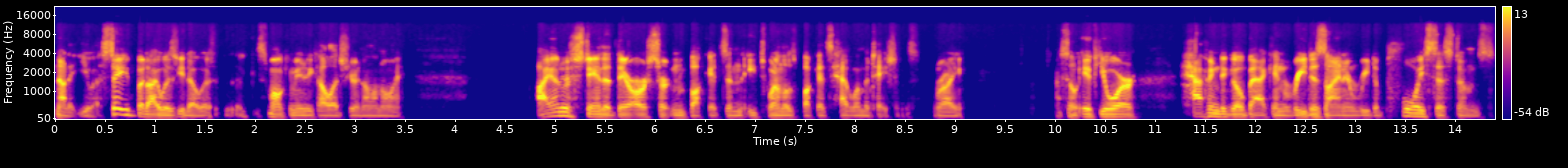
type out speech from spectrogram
Not at USC, but I was, you know, a, a small community college here in Illinois. I understand that there are certain buckets, and each one of those buckets have limitations, right? So if you're having to go back and redesign and redeploy systems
